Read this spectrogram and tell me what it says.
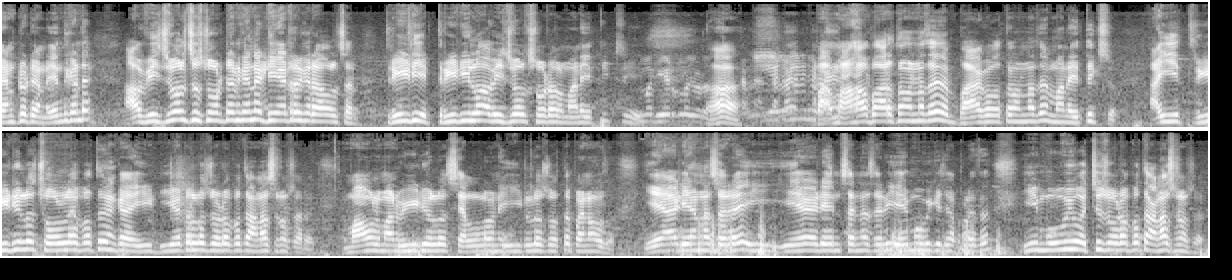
ten to ten ఎందుకంటే ఆ విజువల్స్ చూడటానికైనా థియేటర్కి రావాలి సార్. త్రీ డీ త్రీ డీలో ఆ విజువల్స్ చూడాలి. మన ఎథిక్స్ మహాభారతం ఉన్నదే భాగవతం ఉన్నదే మన ఎథిక్స్ అవి త్రీ డీలో చూడలేకపోతే ఇంకా ఈ థియేటర్లో చూడకపోతే అనవసరం సార్. మామూలు మన వీడియోలో సెల్లోని వీటిలో చూస్తే పని అవ్వదు. ఏ ఆడియో అన్నా సరే ఈ ఏ ఆడియన్స్ అయినా సరే ఏ మూవీకి చెప్పలేదు. ఈ మూవీ వచ్చి చూడకపోతే అనవసరం సార్.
